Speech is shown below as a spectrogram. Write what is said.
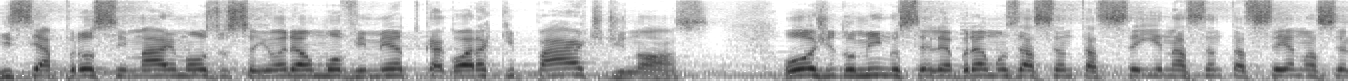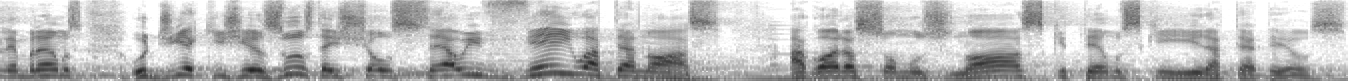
E se aproximar, irmãos, do Senhor é um movimento que agora que parte de nós. Hoje, domingo, celebramos a Santa Ceia, e na Santa Ceia nós celebramos o dia que Jesus deixou o céu e veio até nós. Agora somos nós que temos que ir até Deus.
